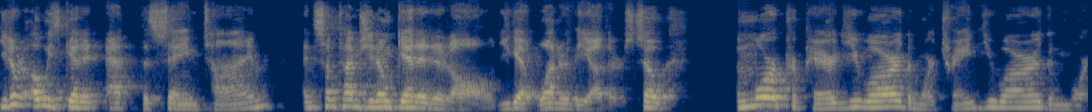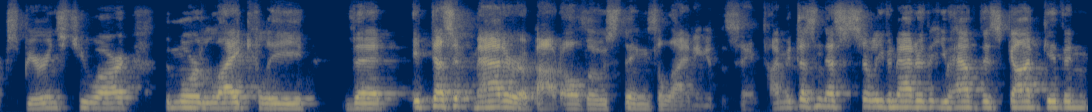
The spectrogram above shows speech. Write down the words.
You don't always get it at the same time, and sometimes you don't get it at all. You get one or the other. So the more prepared you are, the more trained you are, the more experienced you are, the more likely that it doesn't matter about all those things aligning at the same time. It doesn't necessarily even matter that you have this God given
